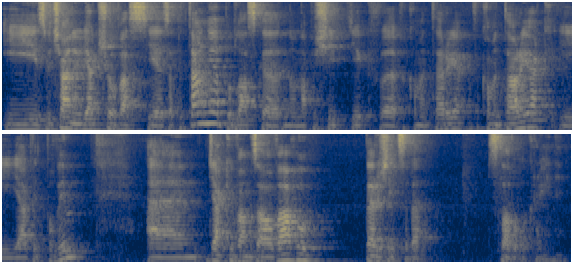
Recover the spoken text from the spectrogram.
і, звичайно, якщо у вас є запитання, будь ласка, ну, напишіть їх в, в, коментарях, в коментарях, і я відповім. Ем, дякую вам за увагу. Бережіть себе. Слава Україні!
